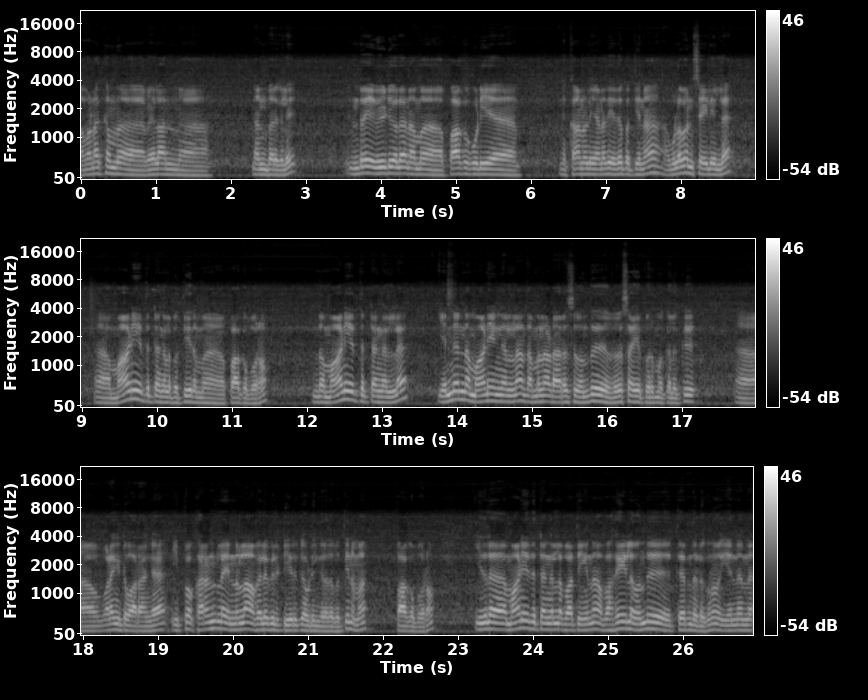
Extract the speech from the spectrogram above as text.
வணக்கம் வேளாண் நண்பர்களே. இன்றைய வீடியோவில் நம்ம பார்க்கக்கூடிய காணொலியானது எதை பற்றினா உழவன் செயலியில் மானிய திட்டங்களை பற்றி நம்ம பார்க்க போகிறோம் இந்த மானிய திட்டங்களில் என்னென்ன மானியங்கள்லாம் தமிழ்நாடு அரசு வந்து விவசாய பெருமக்களுக்கு வழங்கிட்டு வராங்க இப்போ கரண்டில் என்னெல்லாம் அவைலபிலிட்டி இருக்குது அப்படிங்கிறத பற்றி நம்ம பார்க்க போகிறோம் இதில் மானிய திட்டங்களில் பார்த்தீங்கன்னா வகையில் வந்து தேர்ந்தெடுக்கணும் என்னென்ன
